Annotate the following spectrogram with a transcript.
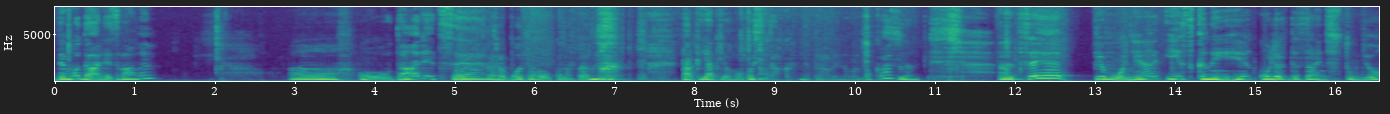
йдемо далі з вами. О, далі це робота року, напевно. Так, як його? Ось так. Неправильно вам показую. Е, Це півонія із книги Color Design Studio.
